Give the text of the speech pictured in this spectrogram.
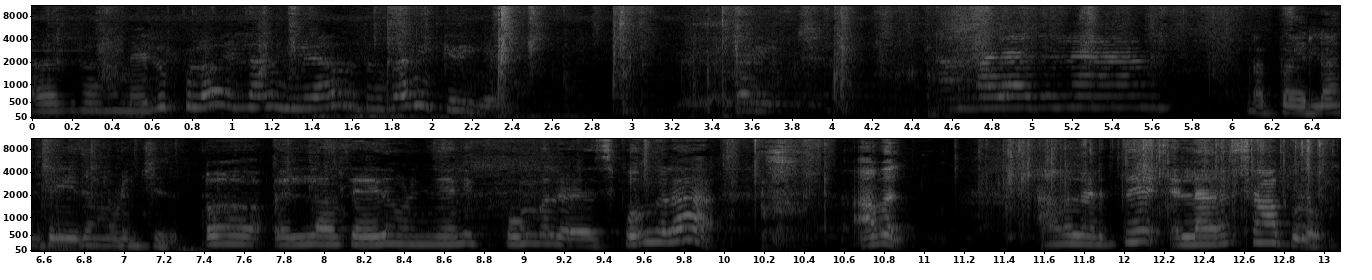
அதுக்கு நாங்கள் நெருப்புல எல்லாரும் விளையாடுறதுக்கு தான் நிற்கிறீங்க ரைட் அப்போ எல்லாம் செய்து முடிஞ்சுது. ஓ எல்லாம் செய்து முடிஞ்சேன்னு பொங்கல் பொங்கலா? அவல். அவல் எடுத்து எல்லாரும் சாப்பிடுவோம்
